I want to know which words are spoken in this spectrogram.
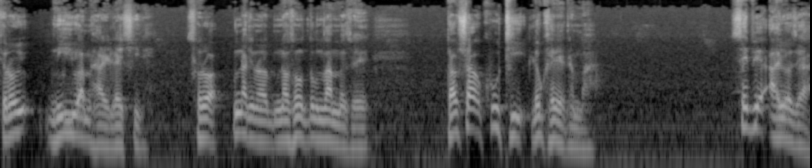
ကျွန်တော်နီးရွာမယ့်ဟာတွေလည်းရှိတယ်ဆိုတော့ခုနကကျွန်တော်နောက်ဆုံးသုံးသပ်မယ်ဆိုရင်တောက်လျှောက်အခုထိလုပ်ခဲ့တဲ့တမှာစိတ်ပြအာရောစရာ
